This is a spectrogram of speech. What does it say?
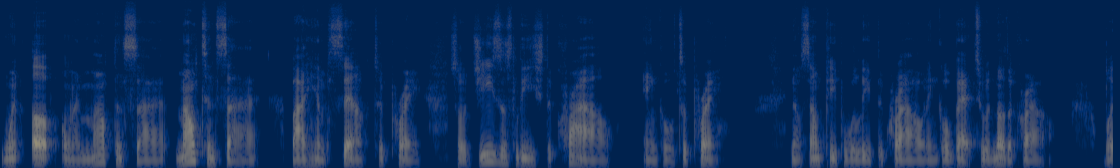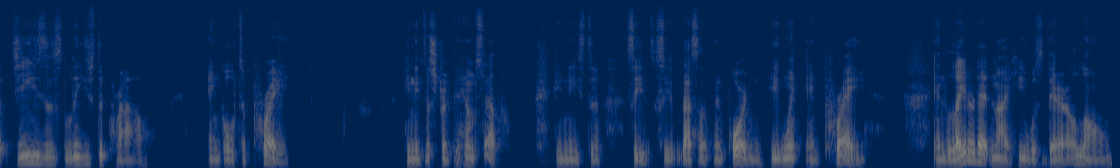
went up on a mountainside, mountainside by himself to pray. So Jesus leads the crowd and go to pray. Now, some people will leave the crowd and go back to another crowd, but Jesus leaves the crowd and go to pray. He needs to strengthen himself. He needs to see see that's uh, important. He went and pray. And later that night he was there alone.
